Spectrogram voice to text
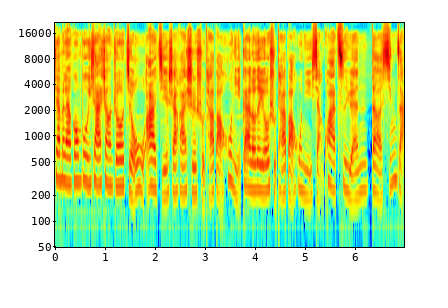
下面来公布一下上周九五二级沙发是薯条保护你盖楼的有薯条保护你想跨次元的星仔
